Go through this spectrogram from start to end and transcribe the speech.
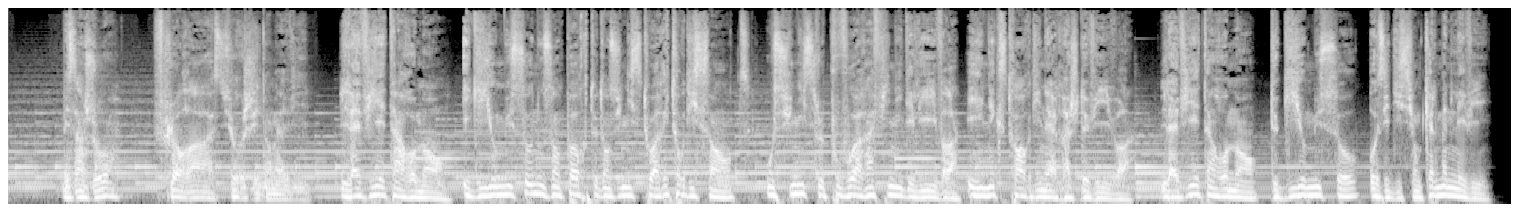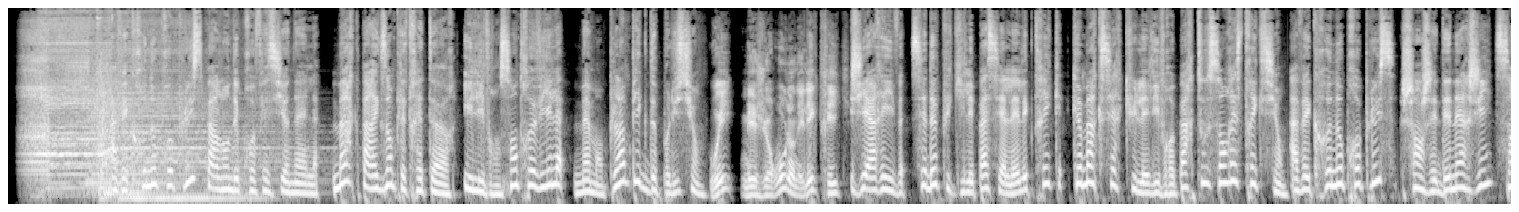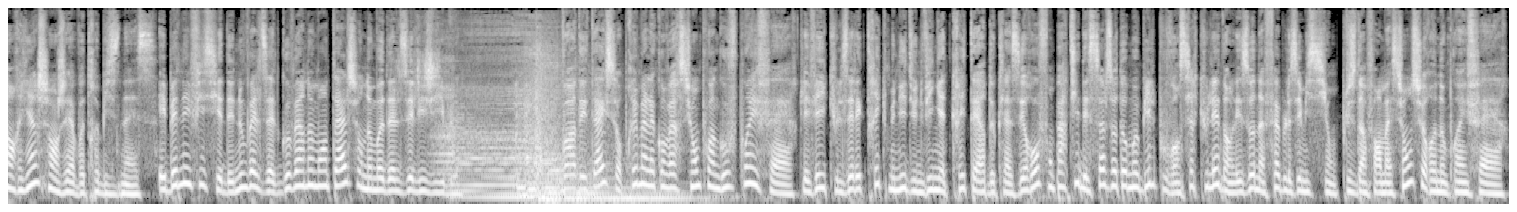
Mais un jour, Flora a surgi dans ma vie. La vie est un roman et Guillaume Musso nous emporte dans une histoire étourdissante où s'unissent le pouvoir infini des livres et une extraordinaire rage de vivre. La vie est un roman de Guillaume Musso aux éditions Calman Lévy. Avec Renault Pro Plus, parlons des professionnels. Marc, par exemple, est traiteur. Il livre en centre-ville, même en plein pic de pollution. Oui, mais je roule en électrique. J'y arrive. C'est depuis qu'il est passé à l'électrique que Marc circule et livre partout sans restriction. Avec Renault Pro Plus, changez d'énergie sans rien changer à votre business. Et bénéficiez des nouvelles aides gouvernementales sur nos modèles éligibles. Voir détails sur primalaconversion.gouv.fr. Les véhicules électriques munis d'une vignette critère de classe 0 font partie des seuls automobiles pouvant circuler dans les zones à faibles émissions. Plus d'informations sur Renault.fr.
